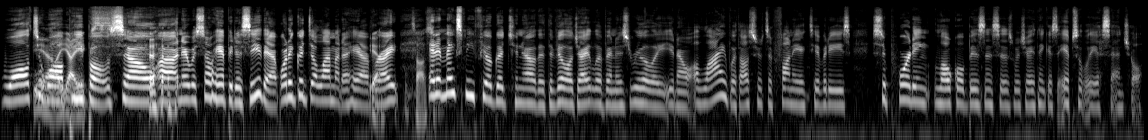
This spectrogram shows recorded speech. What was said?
wall to wall people. So, uh, and I was so happy to see that. What a good dilemma to have, Yeah, right? it's awesome. And it makes me feel good to know that the village I live in is really, you know, alive with all sorts of funny activities, supporting local businesses, which I think is absolutely essential.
